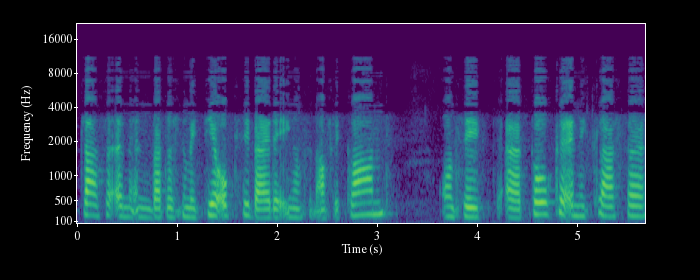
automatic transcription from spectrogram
klasse in in wat ons noem die T-opsie beide Engels en Afrikaans. Ons het uh, tolke in die klasse.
